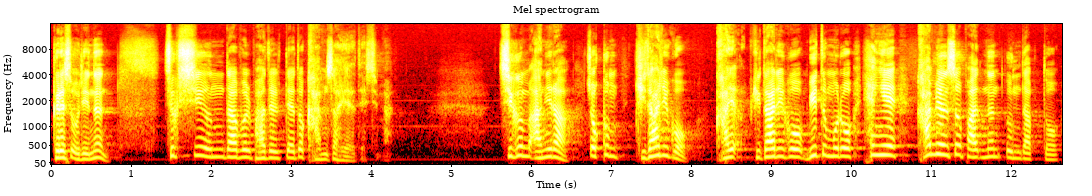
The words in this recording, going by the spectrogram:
그래서 우리는 즉시 응답을 받을 때도 감사해야 되지만 지금 아니라 조금 기다리고 가- 기다리고 믿음으로 행해 가면서 받는 응답도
